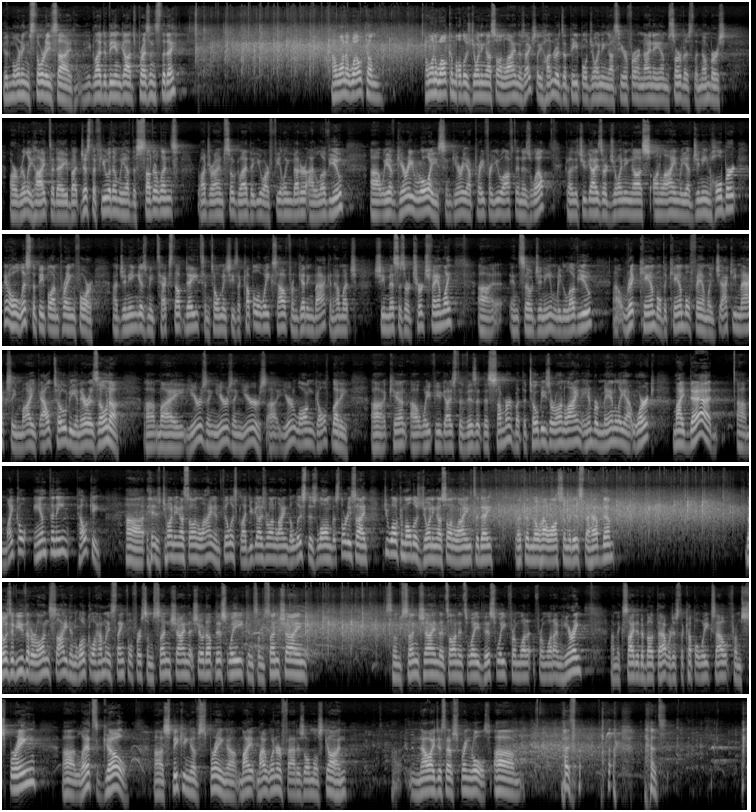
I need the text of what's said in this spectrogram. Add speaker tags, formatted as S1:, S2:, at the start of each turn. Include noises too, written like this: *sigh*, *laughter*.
S1: Good morning, Storyside. Are you glad to be in God's presence today? I want to welcome I want to welcome all those joining us online. There's actually hundreds of people joining us here for our 9 a.m. service. The numbers are really high today, but just a few of them. We have the Sutherlands. Roger, I'm so glad that you are feeling better. I love you. Uh, we have Gary Royce, and Gary, I pray for you often as well. Glad that you guys are joining us online. We have Janine Holbert. and a whole list of people I'm praying for. Uh, Janine gives me text updates and told me she's a couple of weeks out from getting back and how much she misses her church family. Uh, and so, Janine, we love you. Uh, Rick Campbell, the Campbell family, Jackie Maxey, Mike, Al Toby in Arizona, uh, my years and years and years, uh, year long golf buddy. Uh, can't uh, wait for you guys to visit this summer. But the Tobys are online. Amber Manley at work. My dad, uh, Michael Anthony Pelkey, uh, *laughs* is joining us online. And Phyllis, glad you guys are online. The list is long, but Storyside, would you welcome all those joining us online today? Let them know how awesome it is to have them. Those of you that are on site and local, how many is thankful for some sunshine that showed up this week and some sunshine some sunshine that's on its way this week from what, from what I'm hearing. I'm excited about that. We're just a couple weeks out from spring. Uh, let's go. Uh, speaking of spring, uh, my, my winter fat is almost gone. Uh, now I just have spring rolls. Um, *laughs* that's, that's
